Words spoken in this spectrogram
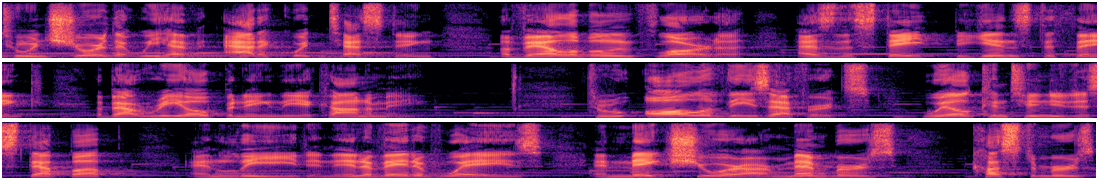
to ensure that we have adequate testing available in Florida as the state begins to think about reopening the economy. Through all of these efforts, we'll continue to step up and lead in innovative ways and make sure our members, customers,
